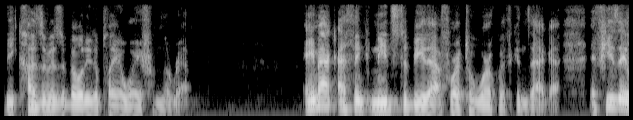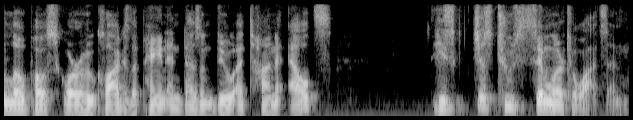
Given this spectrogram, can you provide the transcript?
because of his ability to play away from the rim. Aimaq, I think, needs to be that for it to work with Gonzaga. If he's a low post scorer who clogs the paint and doesn't do a ton else, he's just too similar to Watson.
